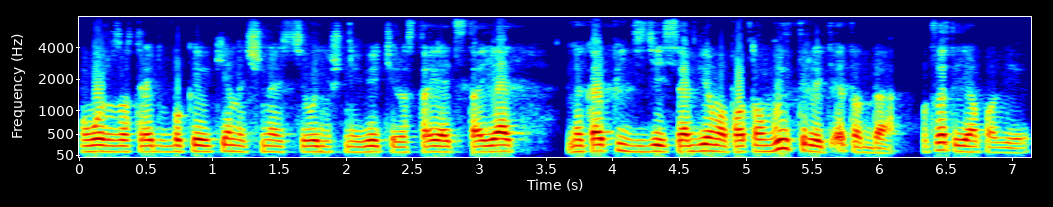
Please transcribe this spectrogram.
Мы можем застрять в боковике, начиная с сегодняшнего вечера, стоять, стоять, накопить здесь объем, а потом выстрелить. Это да. Вот в это я поверю.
